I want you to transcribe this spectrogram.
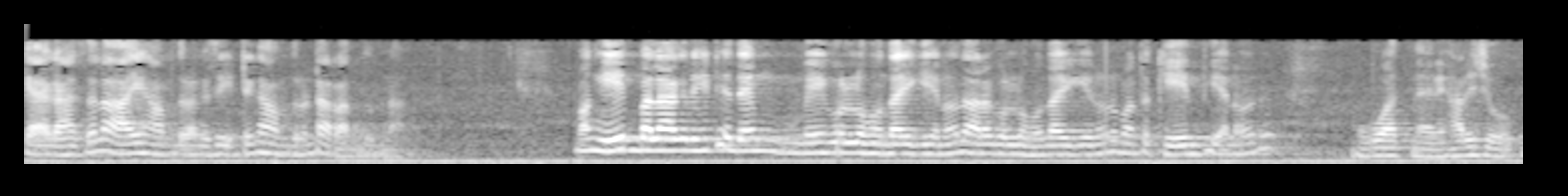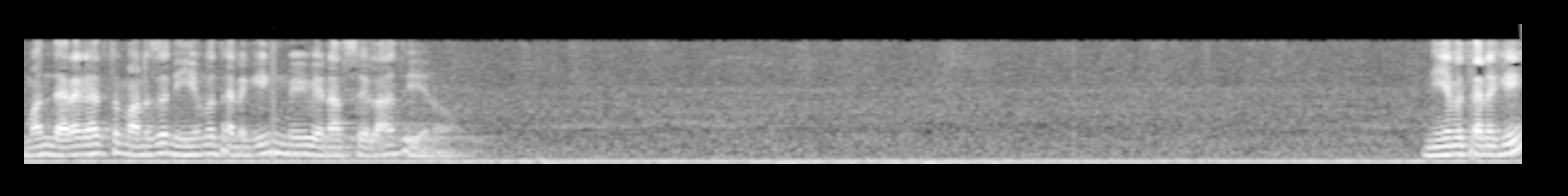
කෑ ගහසලා ආයේ හාමුදුරන්ගේ සීට් එක හාමුදුරන්ට අරන් දුන්නා. මම ඒත් බලාගෙන හිටියේ දැන් මේගොල්ලෝ හොඳයි කියනවද අරගොල්ලෝ හොඳයි කියනවද මට කේන්ති යනවද මොකවත් නැහැනේ හරි ෂෝක්. මම දැනගත්ත මනස නියම තැනකින් මේ වෙනස් වෙලා තියෙනවා. නියම තැනකින්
